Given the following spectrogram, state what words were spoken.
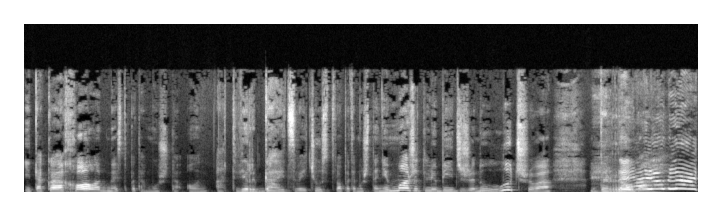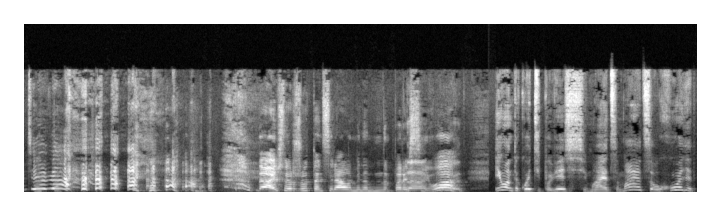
И такая холодность, потому что он отвергает свои чувства, потому что не может любить жену лучшего друга. Я люблю тебя! Да, еще ржут над сериалами по России. И он такой, типа, весь мается, мается, уходит.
